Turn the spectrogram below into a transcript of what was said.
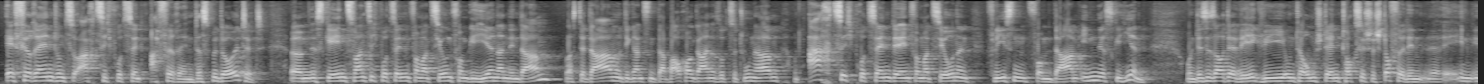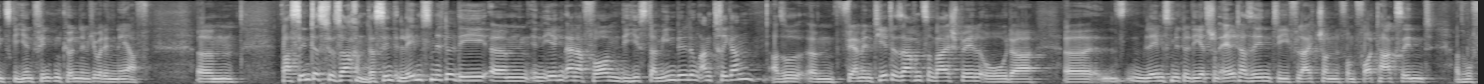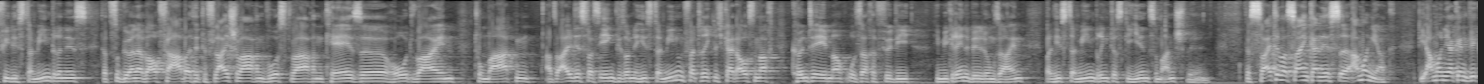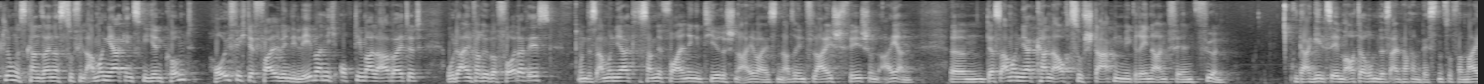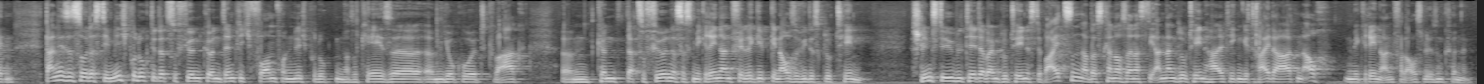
efferent und zu 80% afferent. Das bedeutet, ähm, es gehen 20% Informationen vom Gehirn an den Darm, was der Darm und die ganzen Bauchorgane so zu tun haben und 80% der Informationen fließen vom Darm in das Gehirn. Und das ist auch der Weg, wie unter Umständen toxische Stoffe äh, in, ins Gehirn finden können, nämlich über den Nerv. Was sind das für Sachen? Das sind Lebensmittel, die ähm, in irgendeiner Form die Histaminbildung antriggern, also ähm, fermentierte Sachen zum Beispiel oder äh, Lebensmittel, die jetzt schon älter sind, die vielleicht schon vom Vortag sind, also wo viel Histamin drin ist. Dazu gehören aber auch verarbeitete Fleischwaren, Wurstwaren, Käse, Rotwein, Tomaten. Also all das, was irgendwie so eine Histaminunverträglichkeit ausmacht, könnte eben auch Ursache für die die Migränebildung sein, weil Histamin bringt das Gehirn zum Anschwillen. Das zweite, was sein kann, ist äh, Ammoniak. Die Ammoniakentwicklung, es kann sein, dass zu viel Ammoniak ins Gehirn kommt. Häufig der Fall, wenn die Leber nicht optimal arbeitet oder einfach überfordert ist. Und das Ammoniak, das haben wir vor allen Dingen in tierischen Eiweißen, also in Fleisch, Fisch und Eiern. Ähm, das Ammoniak kann auch zu starken Migräneanfällen führen. Und da gilt es eben auch darum, das einfach am besten zu vermeiden. Dann ist es so, dass die Milchprodukte dazu führen können, sämtliche Formen von Milchprodukten, also Käse, ähm, Joghurt, Quark, ähm, können dazu führen, dass es Migräneanfälle gibt, genauso wie das Gluten. Das schlimmste Übeltäter beim Gluten ist der Weizen, aber es kann auch sein, dass die anderen glutenhaltigen Getreidearten auch einen Migräneanfall auslösen können.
